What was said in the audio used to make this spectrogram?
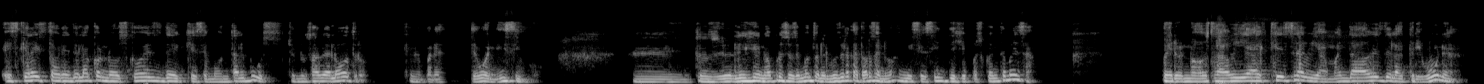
es que la historia yo la conozco desde que se monta el bus, yo no sabía lo otro, que me parece buenísimo. Eh, entonces yo le dije, no, pues se montó en el bus de la 14, ¿no? Y me dice, sí, dije, pues cuéntame esa. Pero no sabía que se había mandado desde la tribuna.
